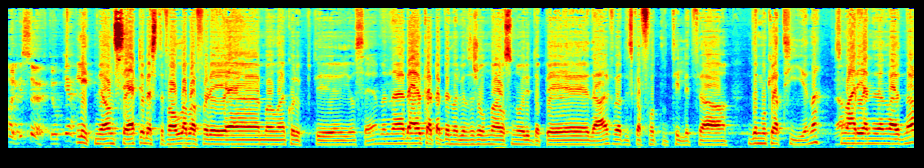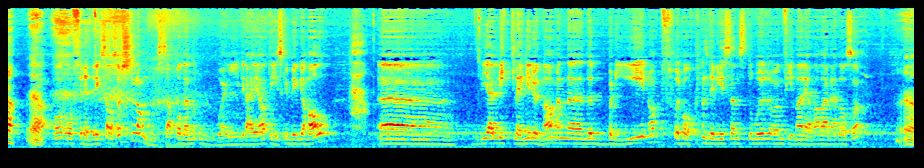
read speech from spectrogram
Norge søkte jo ikke. Lite nyansert i beste fall, da, bare fordi eh, man er korrupt i IOC. Men eh, det er jo klart at den organisasjonen har også noe å rydde opp i der, for at de skal få tillit fra demokratiene som er igjen i den verden her. da. Ja. Og, og Fredrikstad også slang på den OL-greia at de skulle bygge hall. Eh, de er litt lenger unna, men eh, det blir nok forhåpentligvis en stor og en fin arena der nede også. Ja.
